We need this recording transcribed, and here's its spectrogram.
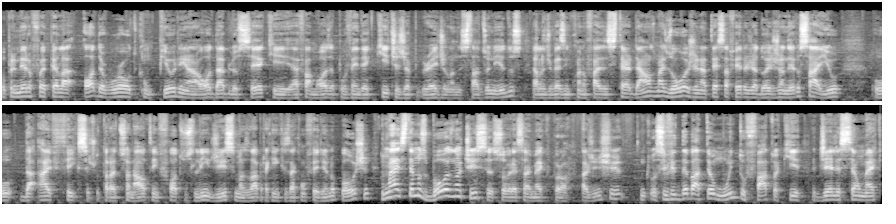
O primeiro foi pela Other World Computing, a OWC, que é famosa por vender kits de upgrade lá nos Estados Unidos. Ela de vez em quando faz esses teardowns, mas hoje, na terça-feira, dia 2 de janeiro, saiu o da iFixit, o tradicional, tem fotos lindíssimas lá para quem quiser conferir no post. Mas temos boas notícias sobre esse iMac Pro. A gente, inclusive, debateu muito o fato aqui de ele ser um Mac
